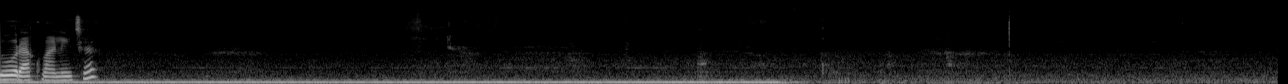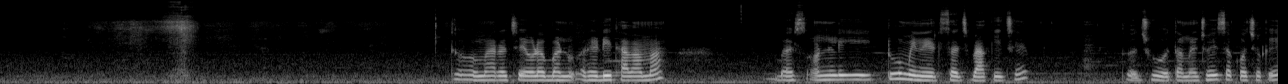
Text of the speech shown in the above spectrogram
લો રાખવાની છે. તો મારો ચેવડો બન રેડી થવામાં બસ ઓનલી ટુ મિનિટ્સ જ બાકી છે. તો જુઓ, તમે જોઈ શકો છો કે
